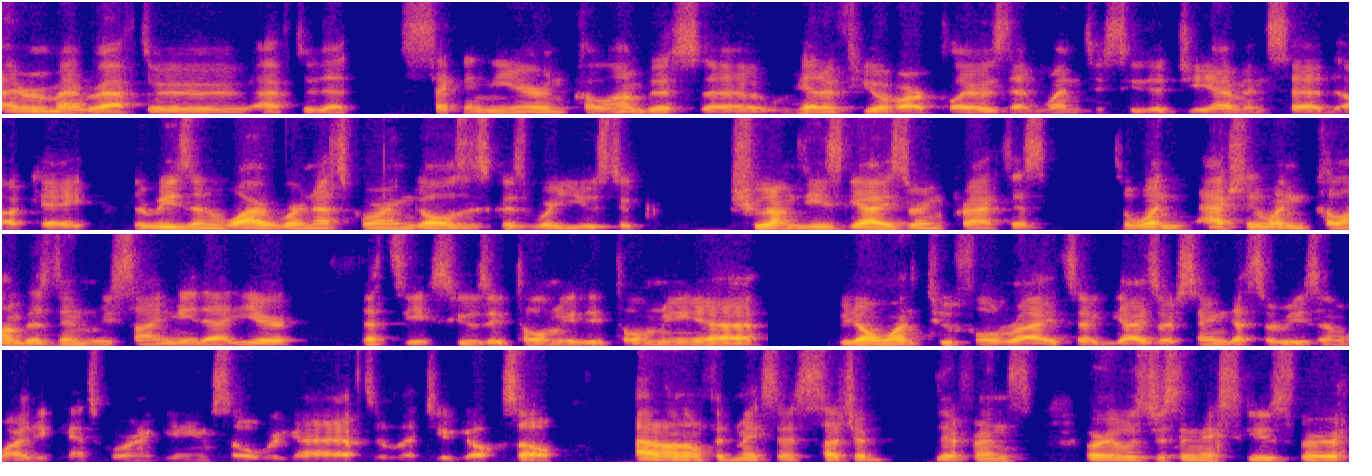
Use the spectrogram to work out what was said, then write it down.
I remember after after that second year in Columbus, uh, we had a few of our players that went to see the GM and said, "Okay, the reason why we're not scoring goals is because we're used to shoot on these guys during practice." So when actually when Columbus didn't resign me that year, that's the excuse they told me. They told me uh, we don't want two full rights. Uh, guys are saying that's the reason why they can't score in a game, so we're gonna have to let you go. So I don't know if it makes a, such a difference or it was just an excuse for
